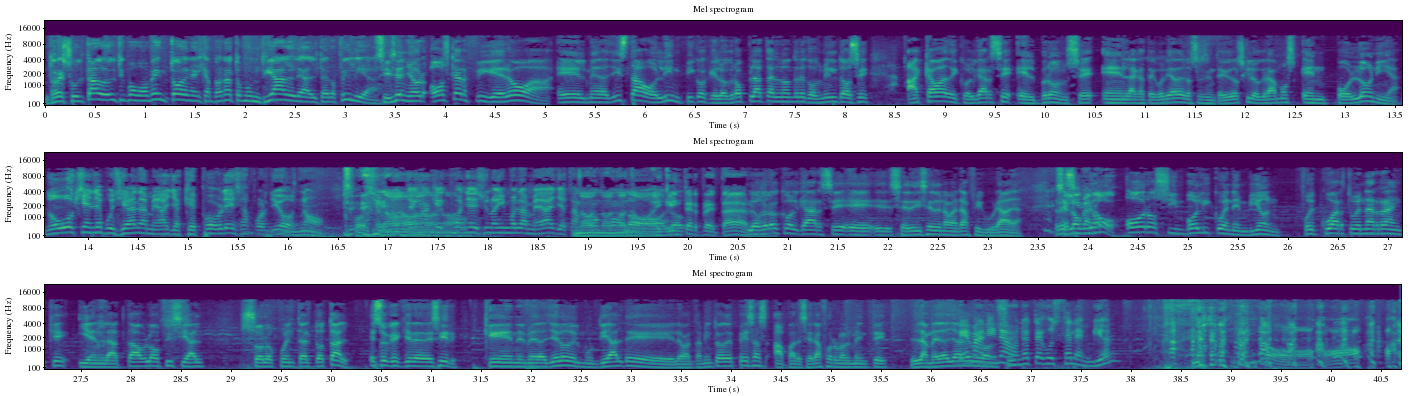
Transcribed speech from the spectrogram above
Resultado de último momento en el Campeonato Mundial de Alterofilia. Sí, señor. Oscar Figueroa, el medallista olímpico que logró plata en Londres 2012, acaba de colgarse el bronce en la categoría de los 62 kilogramos en Polonia. No hubo quien le pusiera la medalla. Qué pobreza, por Dios. No. Que no, No, tenga que no. ponerse uno mismo la medalla No, tampoco. no, no, no, hay que lo- interpretar. Logró colgarse, eh, eh, se dice de una manera figurada. Se lo Recibió ganó. oro simbólico en envión. Fue cuarto en arranque y en la tabla oficial solo cuenta el total. ¿Eso qué quiere decir? Que en el medallero del Mundial de Levantamiento de Pesas aparecerá formalmente la medalla de ¿Qué, bronce. Marina, ¿o no te gusta el envión? No.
